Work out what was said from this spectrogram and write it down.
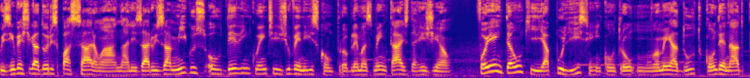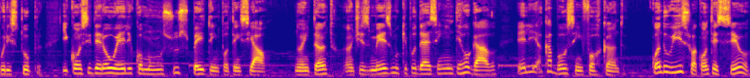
os investigadores passaram a analisar os amigos ou delinquentes juvenis com problemas mentais da região. Foi então que a polícia encontrou um homem adulto condenado por estupro e considerou ele como um suspeito em potencial. No entanto, antes mesmo que pudessem interrogá-lo, ele acabou se enforcando. Quando isso aconteceu,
